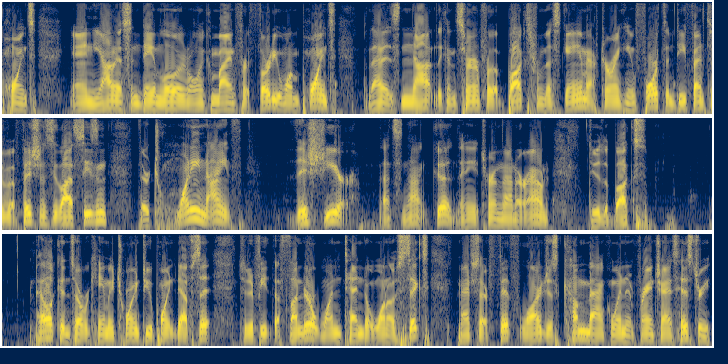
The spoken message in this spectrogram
points, and Giannis and Dame Lillard only combined for 31 points. But that is not the concern for the Bucks from this game. After ranking fourth in defensive efficiency last season, they're 29th this year. That's not good. They need to turn that around. Do the Bucks Pelicans overcame a 22 point deficit to defeat the Thunder 110 to 106, matched their fifth largest comeback win in franchise history.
